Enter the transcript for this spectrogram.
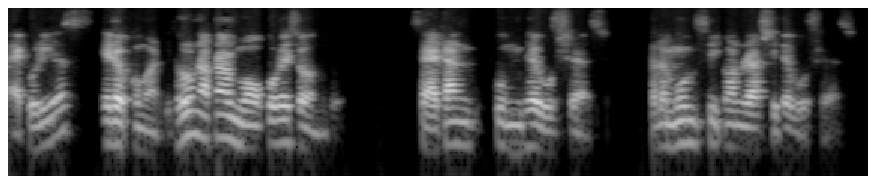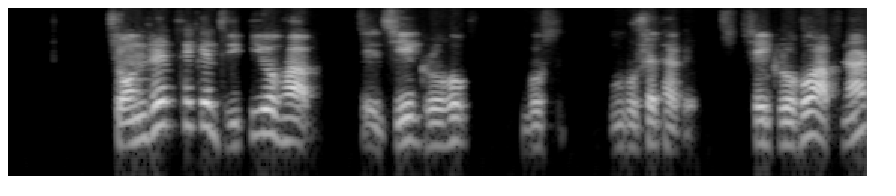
অ্যাকোরিয়াস, এরকম আর কি। ধরুন আপনার মকরে চন্দ্র, স্যাটার্ন কুম্ভে বসে আছে। তারা মূল রাশিতে বসে আছে। চন্দ্রের থেকে দ্বিতীয় ভাব যে গ্রহ বসে থাকে, সেই গ্রহ আপনার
